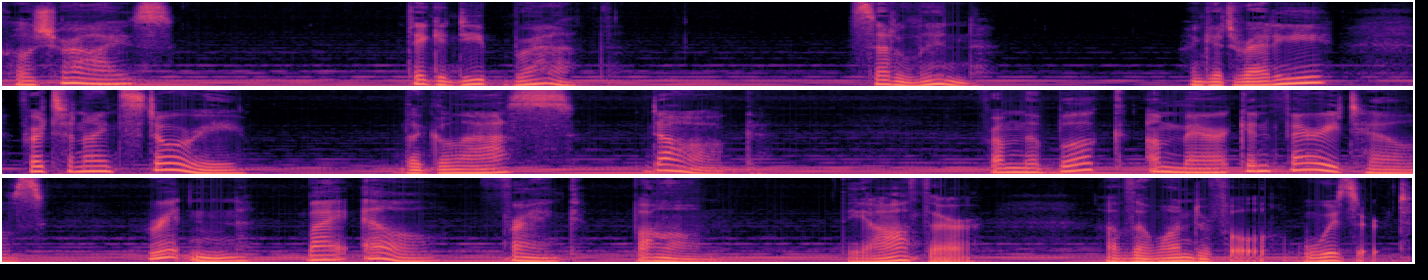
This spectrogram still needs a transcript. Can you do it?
close your eyes, take a deep breath, settle in, and get ready for tonight's story The Glass Dog. From the book American Fairy Tales, written by L. Frank Baum, the author of The Wonderful Wizard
